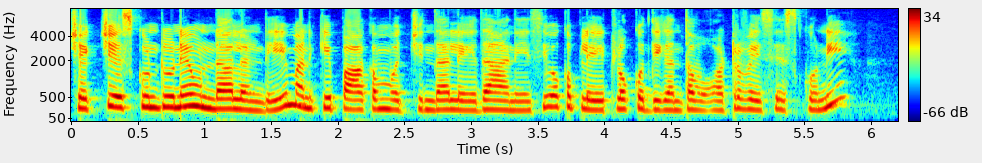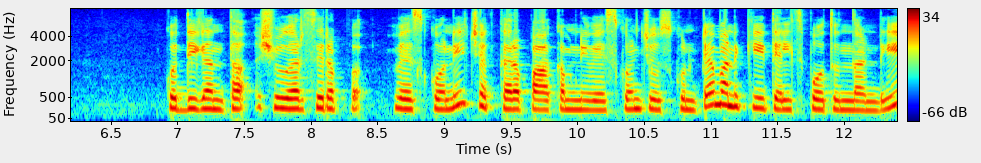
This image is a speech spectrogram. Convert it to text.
చెక్ చేసుకుంటూనే ఉండాలండి. మనకి పాకం వచ్చిందా లేదా అనేసి ఒక ప్లేట్లో కొద్దిగంత వాటర్ వేసేసుకొని కొద్దిగంత షుగర్ సిరప్ వేసుకొని చక్కెర పాకంని వేసుకొని చూసుకుంటే మనకి తెలిసిపోతుందండి.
